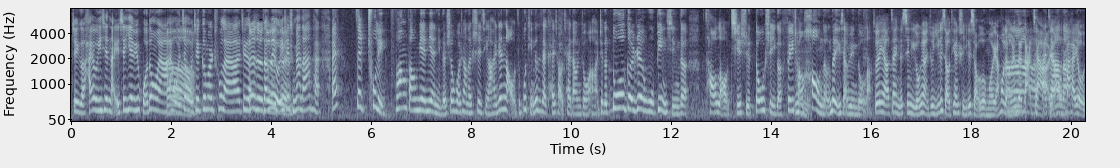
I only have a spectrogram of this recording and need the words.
这个还有一些哪一些业余活动呀？哎，我叫我这哥们儿出来啊，这个咱们有一些什么样的安排？哎。在处理方方面面你的生活上的事情啊，还这脑子不停的在开小差当中啊，这个多个任务并行的操劳，其实都是一个非常耗能的一项运动了。所以啊，在你的心里永远就一个小天使，一个小恶魔，然后两个人在打架，然后他还有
